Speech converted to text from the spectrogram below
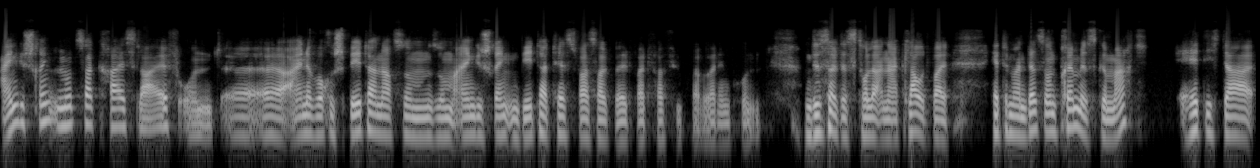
eingeschränkten Nutzerkreis live und äh, eine Woche später nach so einem, so einem eingeschränkten Beta-Test war es halt weltweit verfügbar bei den Kunden. Und das ist halt das Tolle an der Cloud, weil hätte man das on-premise gemacht, hätte ich da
